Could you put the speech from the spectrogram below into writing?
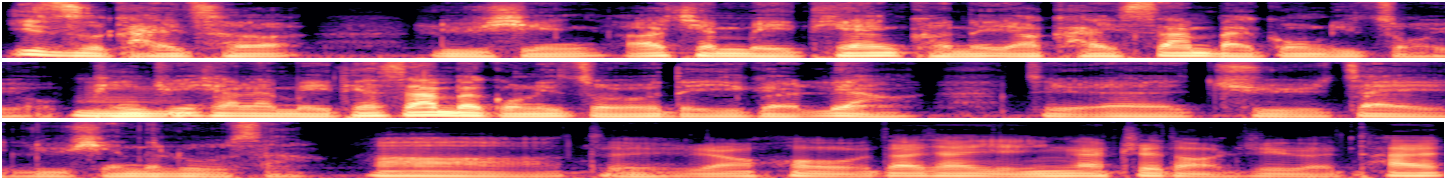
一直开车旅行，而且每天可能要开三百公里左右，嗯平均下来每天三百公里左右的一个量，这呃去在旅行的路上。啊，对，然后大家也应该知道，这个他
